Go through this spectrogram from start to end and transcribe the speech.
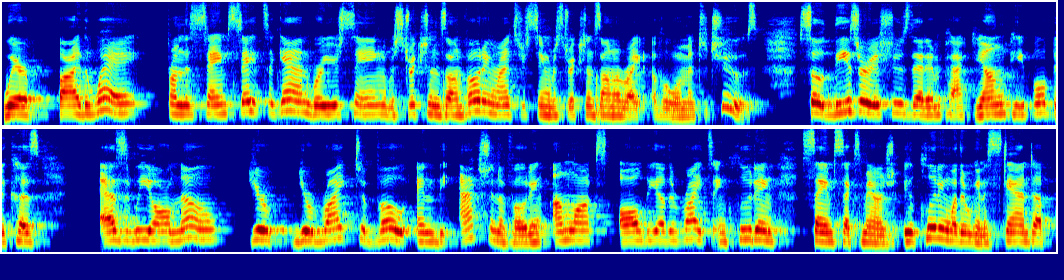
where, by the way, from the same states again, where you're seeing restrictions on voting rights, you're seeing restrictions on the right of a woman to choose. So these are issues that impact young people because, as we all know, your your right to vote and the action of voting unlocks all the other rights including same-sex marriage including whether we're going to stand up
